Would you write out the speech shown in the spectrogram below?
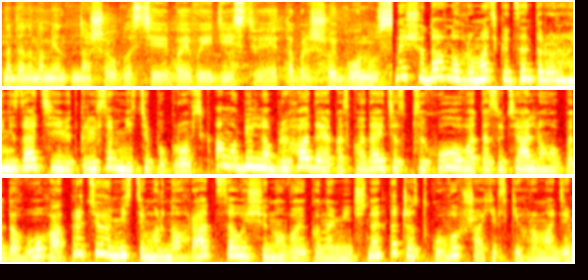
На данный момент в нашей области боевые действия – это большой бонус. Нещодавно громадський центр організації відкрився в місті Покровськ. А мобільна бригада, яка складається з психолога та соціального педагога, працює в місті Мирноград, селищі Новоекономічне та частково в Шахівській громаді.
